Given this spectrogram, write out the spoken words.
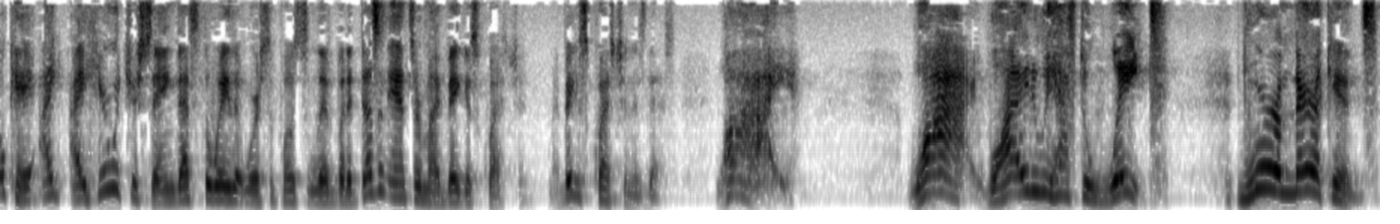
okay, I, I hear what you're saying. That's the way that we're supposed to live, but it doesn't answer my biggest question. My biggest question is this why? Why? Why do we have to wait we're Americans.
